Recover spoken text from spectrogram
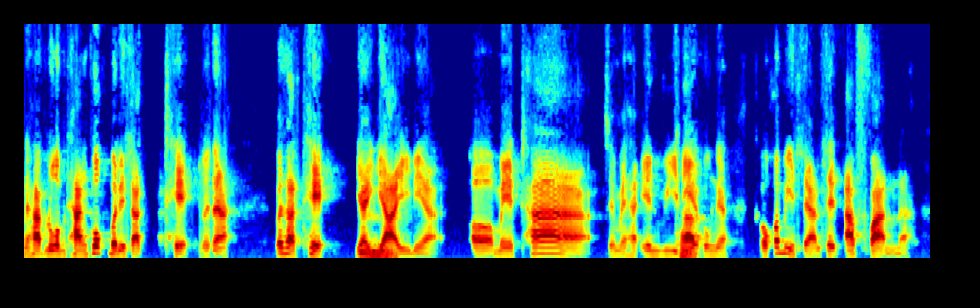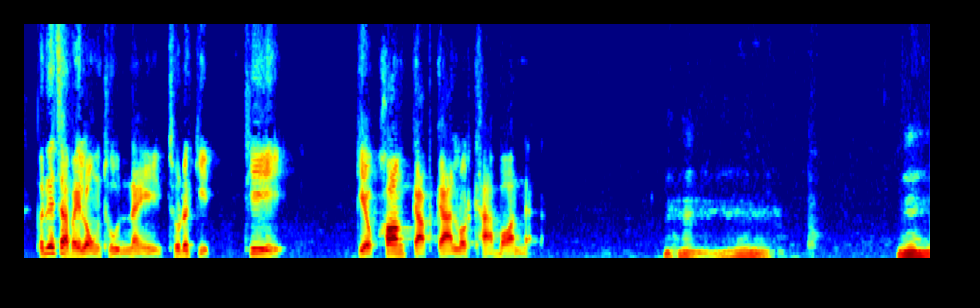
นะครับ รวมทั้งพวกบริษัท tech ด้วยนะ บริษัท tech ใหญ่ ๆ เนี่ยเอ่อ Meta ใช่ไหมฮะ NVIDIA พวกเนี้ยเขาก็มีแผน set up fund นะเพื่อที่จะไปลงทุนในธุรกิจที่เกี่ยวข้องกับการลดคาร์บอนนะอืม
